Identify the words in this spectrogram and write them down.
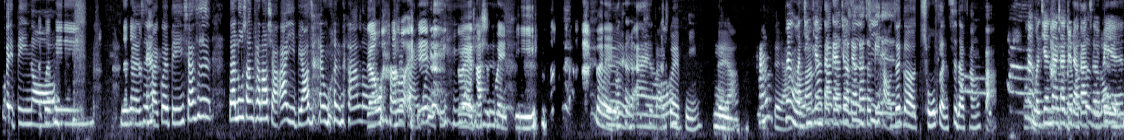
贵宾哦，贵宾，那对，个。是白贵宾。下次在路上看到小阿姨，不要再问她喽。不要问他说，哎贵宾，对，她是贵宾，对，好可爱哦。是白贵宾。嗯。对呀，好，对啊。那我们今天大概就聊到这边就是记好这个除粉刺的方法。那我们今天大概就聊到这边。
